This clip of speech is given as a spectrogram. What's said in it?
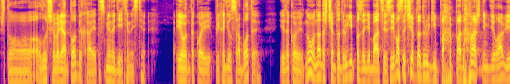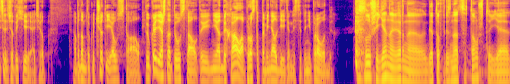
что лучший вариант отдыха — это смена деятельности. И он такой приходил с работы, и такой, ну, надо же чем-то другим позаниматься. И занимался чем-то другим по, по домашним делам, вечно что-то херячил. А потом такой, что-то я устал. Ну, конечно, ты устал. Ты не отдыхал, а просто поменял деятельность. Это не про отдых. Слушай, я, наверное, готов признаться в том, что я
